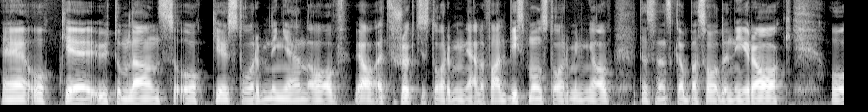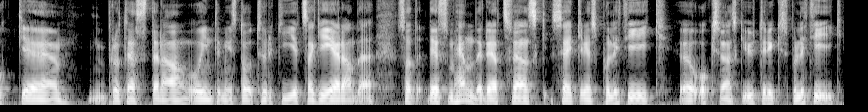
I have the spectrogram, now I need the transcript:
eh, och eh, utomlands och eh, stormningen av, ja, ett försök till stormning i alla fall, viss mån stormning av den svenska ambassaden i Irak. Och eh, protesterna och inte minst då Turkiets agerande. Så att det som händer är att svensk säkerhetspolitik eh, och svensk utrikespolitik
